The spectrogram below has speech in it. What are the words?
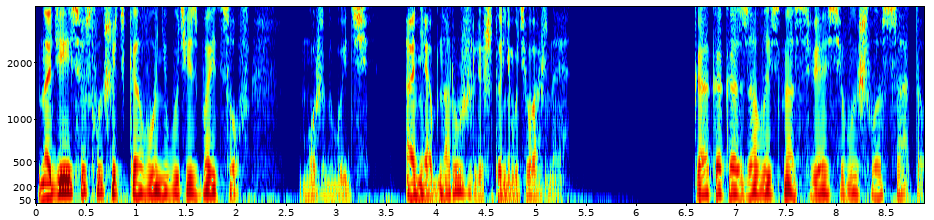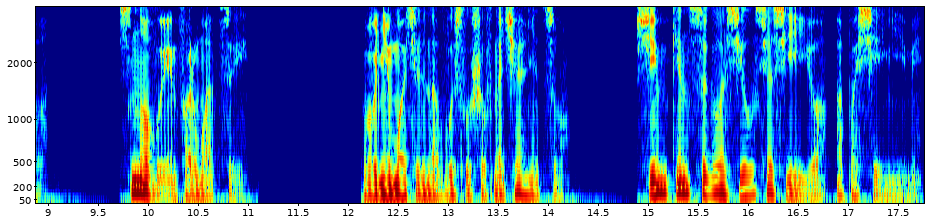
надеясь услышать кого-нибудь из бойцов. Может быть, они обнаружили что-нибудь важное? Как оказалось, на связь вышла Сато с новой информацией. Внимательно выслушав начальницу, Симкин согласился с ее опасениями.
